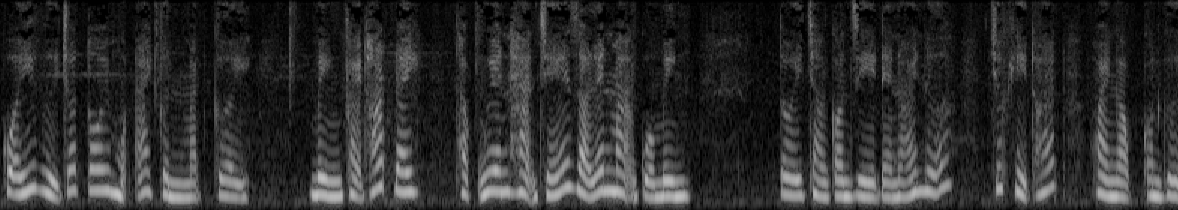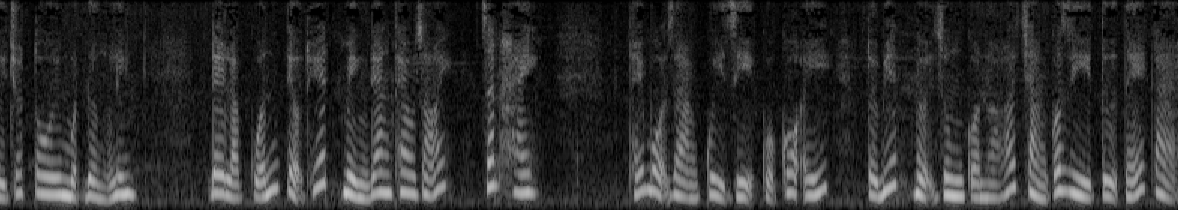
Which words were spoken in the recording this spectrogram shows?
cô ấy gửi cho tôi một icon mặt cười. Mình phải thoát đây, thập nguyên hạn chế giờ lên mạng của mình. Tôi chẳng còn gì để nói nữa. Trước khi thoát, Hoài Ngọc còn gửi cho tôi một đường link. Đây là cuốn tiểu thuyết mình đang theo dõi, rất hay. Thấy bộ dạng quỷ dị của cô ấy, tôi biết nội dung của nó chẳng có gì tử tế cả.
